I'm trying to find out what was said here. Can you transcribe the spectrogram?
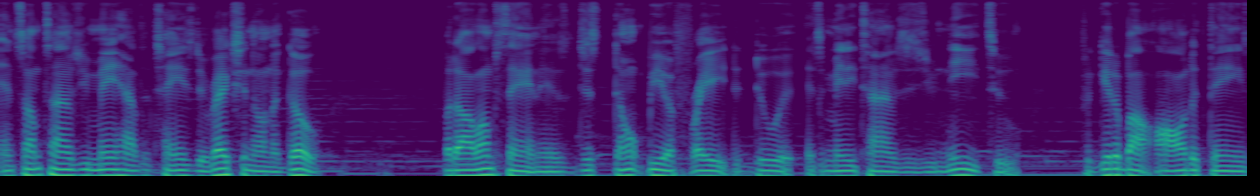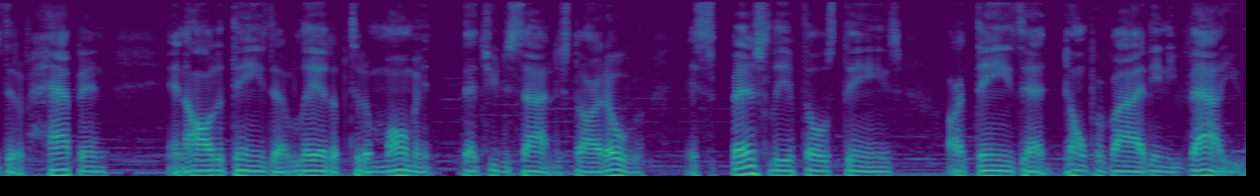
And sometimes you may have to change direction on the go. But all I'm saying is just don't be afraid to do it as many times as you need to. Forget about all the things that have happened and all the things that have led up to the moment that you decide to start over, especially if those things are things that don't provide any value.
